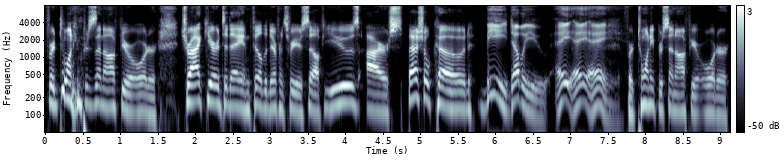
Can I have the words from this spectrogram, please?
for 20% off your order. Try Cure today and feel the difference for yourself. Use our special code B W A A A. for 20% off your order.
